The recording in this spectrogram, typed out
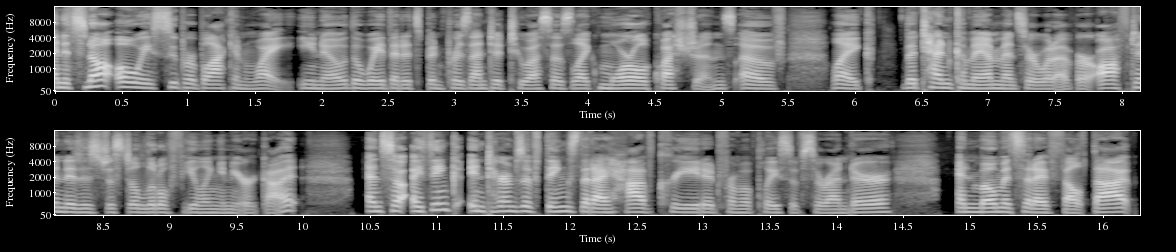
And it's not always super black and white, you know, the way that it's been presented to us as like moral questions of like the 10 commandments or whatever. Often it is just a little feeling in your gut. And so I think in terms of things that I have created from a place of surrender and moments that I've felt that,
